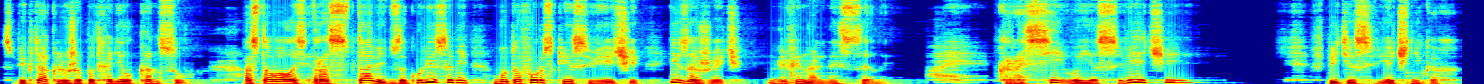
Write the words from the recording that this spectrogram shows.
Спектакль уже подходил к концу. Оставалось расставить за кулисами бутафорские свечи и зажечь для финальной сцены. Красивые свечи, в пятисвечниках,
